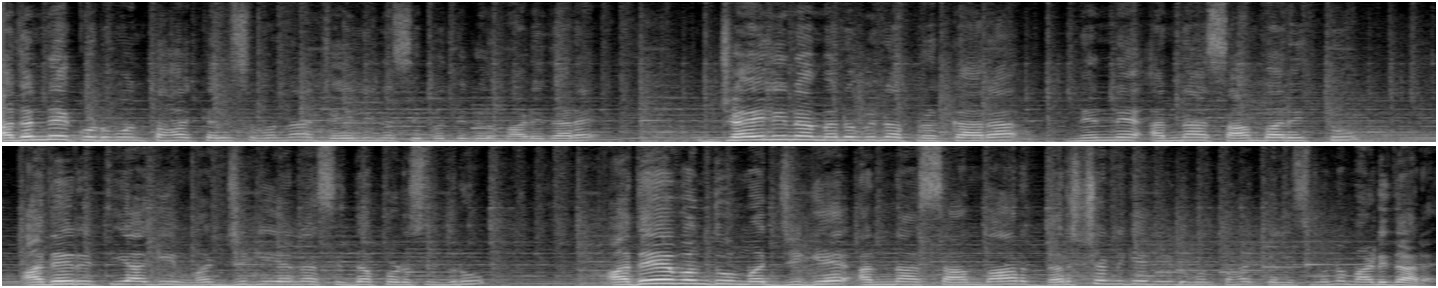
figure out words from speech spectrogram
ಅದನ್ನೇ ಕೊಡುವಂತಹ ಕೆಲಸವನ್ನು ಜೈಲಿನ ಸಿಬ್ಬಂದಿಗಳು ಮಾಡಿದ್ದಾರೆ. ಜೈಲಿನ ಮೆನುವಿನ ಪ್ರಕಾರ ನಿನ್ನೆ ಅನ್ನ ಸಾಂಬಾರಿತ್ತು ಅದೇ ರೀತಿಯಾಗಿ ಮಜ್ಜಿಗೆಯನ್ನು ಸಿದ್ಧಪಡಿಸಿದ್ರು. ಅದೇ ಒಂದು ಮಜ್ಜಿಗೆ, ಅನ್ನ, ಸಾಂಬಾರ್ ದರ್ಶನ್ಗೆ ನೀಡುವಂತಹ ಕೆಲಸವನ್ನು ಮಾಡಿದ್ದಾರೆ.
